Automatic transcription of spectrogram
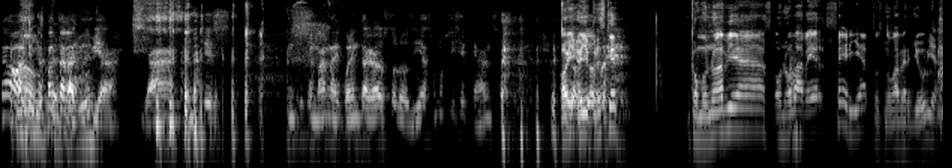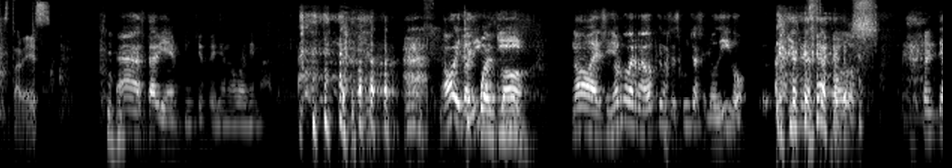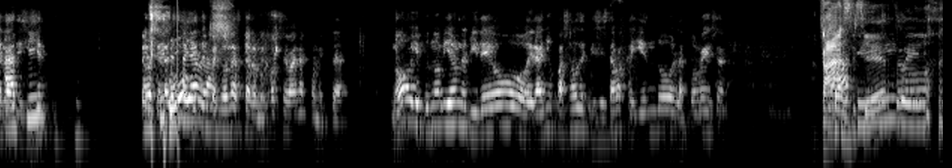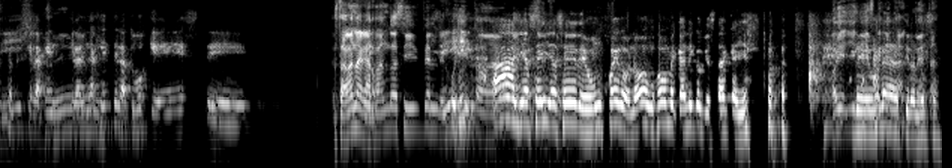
No, a mí me falta la lluvia. Ya, pinches, pinche semana de 40 grados todos los días, uno sí se cansa. Oye, oye, pero es pues- que como no había o no va a haber feria, pues no va a haber lluvias esta vez. Ah, está bien, pinche feria, no vale madre. No, y lo digo Pues aquí. no. No. el señor gobernador que nos escucha, se lo digo. Aquí frente a todos. Frente a las A ti. 17, frente Así te estoy 17 hablando. personas que a lo mejor se van a conectar. No, oye, pues no vieron el video el año pasado de que se estaba cayendo la torre esa. Ah, Ah, sí, sí, cierto. güey. Sí, que la gente, Sí. que la misma gente la tuvo que este Estaban agarrando así del Sí. jueguito. Ah, ya sé, ya sé, de un juego, ¿no? Un juego mecánico que está cayendo Oye, y- de una neta, tirolesa.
